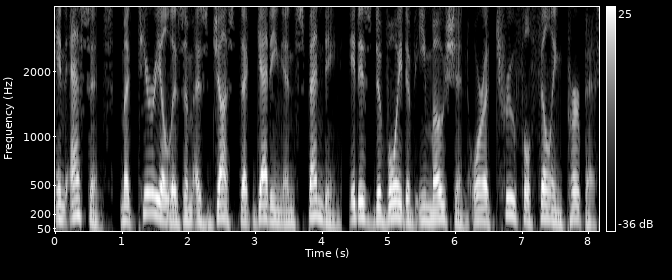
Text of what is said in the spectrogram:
In essence, materialism is just that getting and spending, it is devoid of emotion or a true fulfilling purpose.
